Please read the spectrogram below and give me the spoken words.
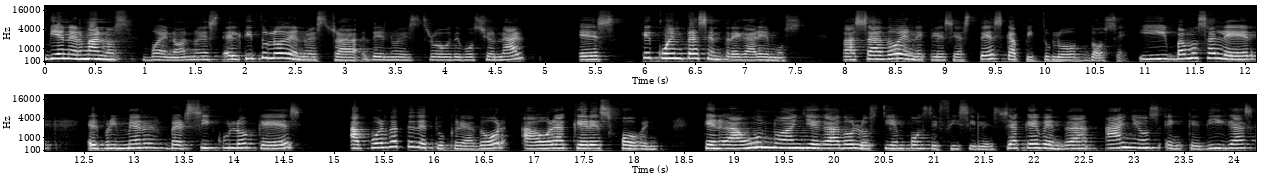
Bien, hermanos, bueno, el título de, nuestra, de nuestro devocional es ¿Qué cuentas entregaremos? basado en Eclesiastés capítulo 12. Y vamos a leer el primer versículo que es, Acuérdate de tu Creador ahora que eres joven que aún no han llegado los tiempos difíciles, ya que vendrán años en que digas,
